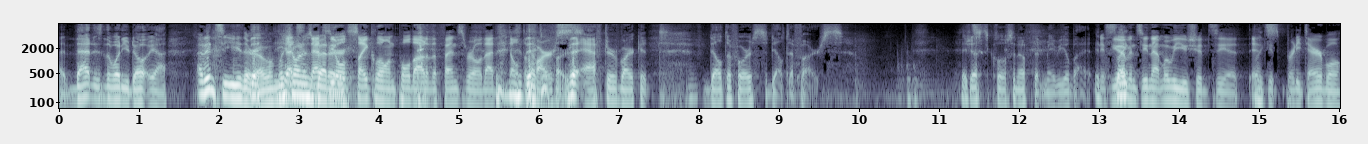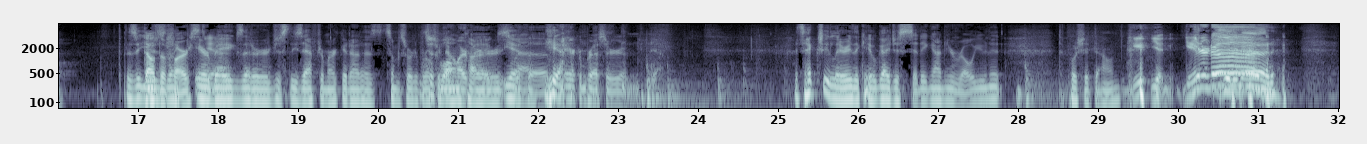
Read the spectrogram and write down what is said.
Uh, that is the one you don't. Yeah, I didn't see either of them. Which that's, one is better? that's better? the old cyclone pulled out of the fence row. That's Delta Farce. the aftermarket Delta Force, Delta Farce. It's- Just close enough that maybe you'll buy it. If It's you like- haven't seen that movie, you should see it. It's pretty terrible. Does it Delta use like Farce. airbags that are just these aftermarket out of some sort of It's just broken down Walmart car? bags yeah, with a yeah. air compressor and yeah. It's actually Larry the Cable Guy just sitting on your row unit to push it down. Get, get, get her done.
